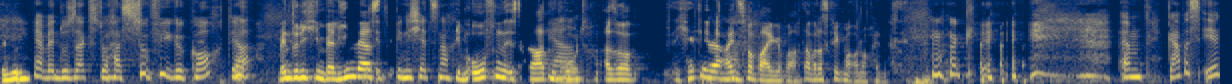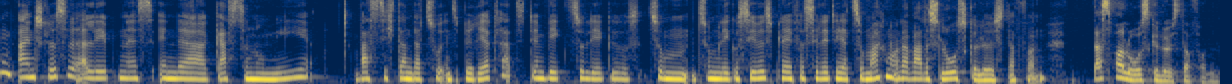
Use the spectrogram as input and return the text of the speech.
Wenn ja, wenn du sagst, du hast zu viel gekocht, ja. Wenn du nicht in Berlin wärst, bin ich jetzt noch. Im Ofen ist gerade ein Brot. Also ich hätte dir eins vorbeigebracht, aber das kriegen wir auch noch hin. Okay. ähm, gab es irgendein Schlüsselerlebnis in der Gastronomie, was dich dann dazu inspiriert hat, den Weg zu Lego, zum, zum Lego Serious Play Facility zu machen, oder war das losgelöst davon? Das war losgelöst davon.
